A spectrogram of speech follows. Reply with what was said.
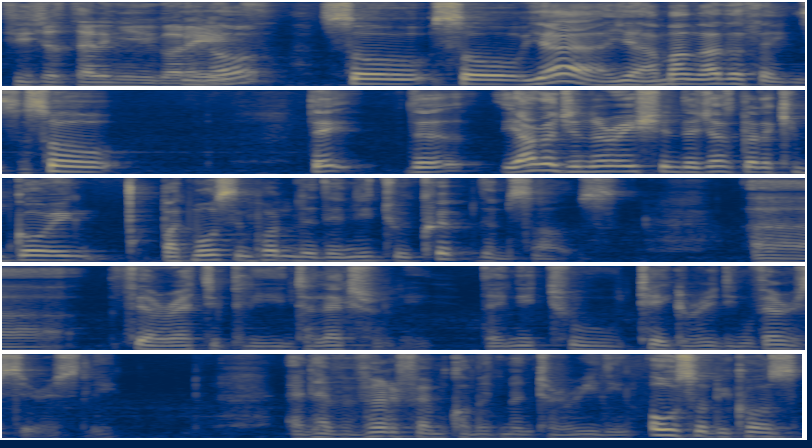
Teachers telling you you got you AIDS. know so so yeah yeah among other things so they the younger generation they just got to keep going but most importantly they need to equip themselves uh, theoretically intellectually they need to take reading very seriously and have a very firm commitment to reading. Also because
